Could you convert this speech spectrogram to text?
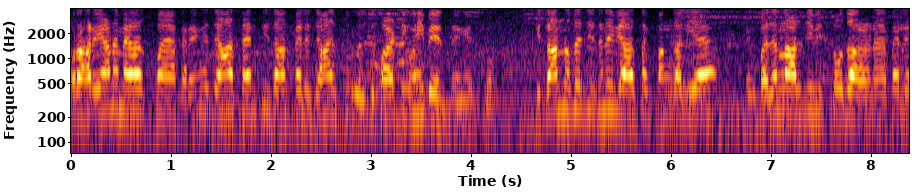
और हरियाणा में सफाया करेंगे, जहाँ सैंतीस साल पहले जहाँ शुरू हुई थी, पार्टी वहीं भेज देंगे इसको। किसानों से जिसने भी आज तक पंगा लिया है, एक भजन लाल जी भी इसका उदाहरण है, पहले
